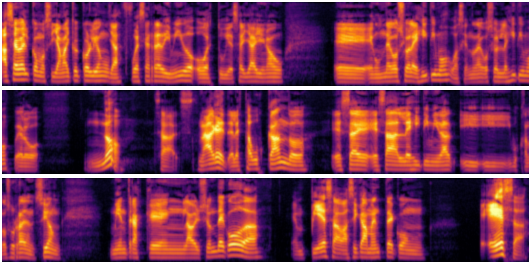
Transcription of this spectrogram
hace ver como si ya Michael Corleone ya fuese redimido o estuviese ya, you know, eh, en un negocio legítimo o haciendo negocios legítimos, pero no. O sea, nada él está buscando esa, esa legitimidad y, buscando su redención. Mientras que en la versión de Coda empieza básicamente con esa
